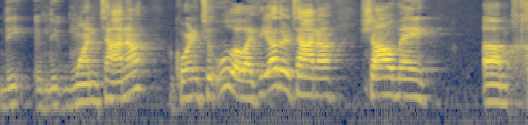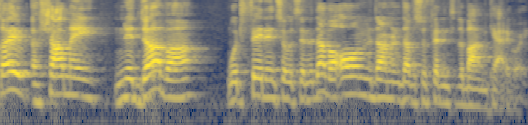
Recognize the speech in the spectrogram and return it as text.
the, the one Tana. According to Ula, like the other Tana, Shalmei um, Shalmei Nidava would fit in, so it's a Nidava, all Nidava and Nidavas would fit into the bottom category.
